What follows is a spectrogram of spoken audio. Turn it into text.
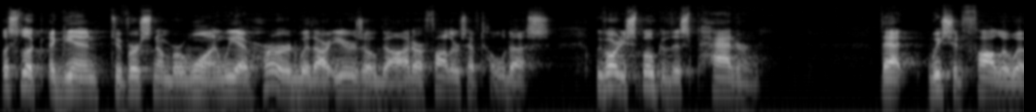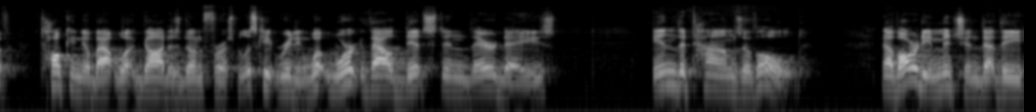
Let's look again to verse number one. We have heard with our ears, O God, our fathers have told us. We've already spoke of this pattern that we should follow of talking about what God has done for us. But let's keep reading. What work thou didst in their days, in the times of old. Now, I've already mentioned that the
